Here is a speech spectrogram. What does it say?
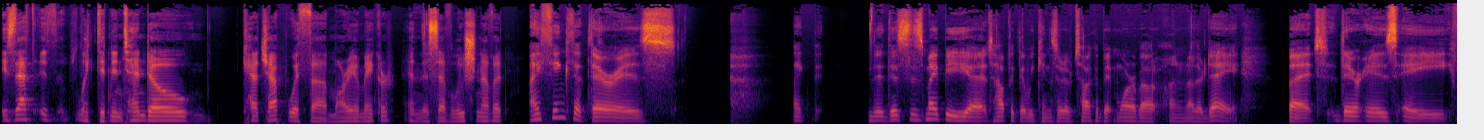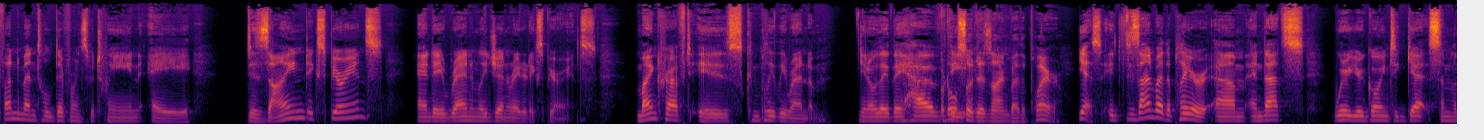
is that is, like did Nintendo catch up with uh, Mario Maker and this evolution of it? I think that there is like this is might be a topic that we can sort of talk a bit more about on another day, but there is a fundamental difference between a designed experience and a randomly generated experience. Minecraft is completely random. You know, they, they have. But the, also designed by the player. Yes, it's designed by the player, um, and that's where you're going to get some of the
